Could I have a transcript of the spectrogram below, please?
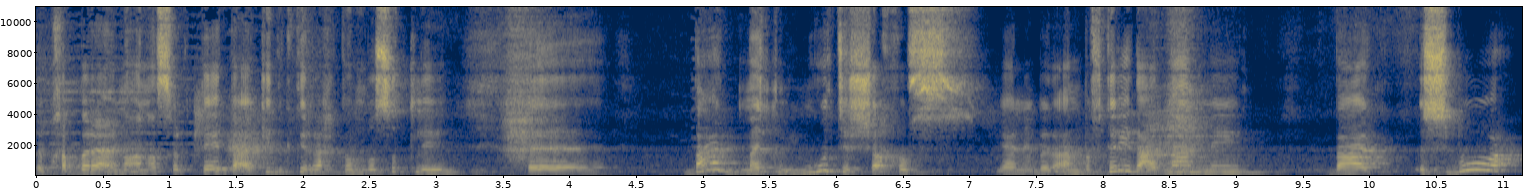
بخبرها إنه أنا صرت تيتا أكيد كثير رح تنبسط لي. آه بعد ما يموت الشخص يعني عم بفترض عدنان مات بعد أسبوع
